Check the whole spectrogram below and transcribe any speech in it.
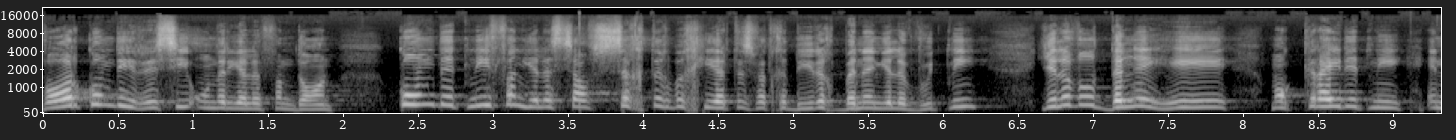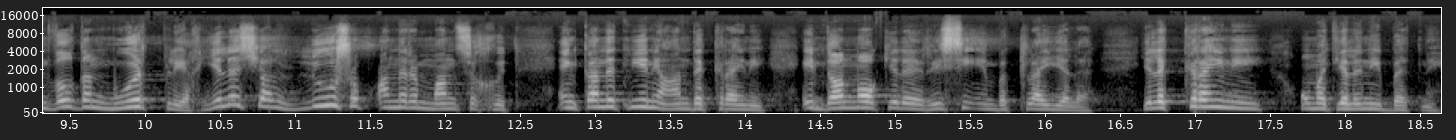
Waar kom die rusie onder julle vandaan? Kom dit nie van julle selfsugtige begeertes wat gedurig binne in julle woed nie? Julle wil dinge hê maar kry dit nie en wil dan moord pleeg. Julle is jaloers op ander man se goed en kan dit nie in die hande kry nie en dan maak julle risie en beklei julle. Julle kry nie omdat julle nie bid nie.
